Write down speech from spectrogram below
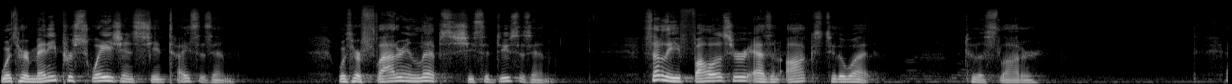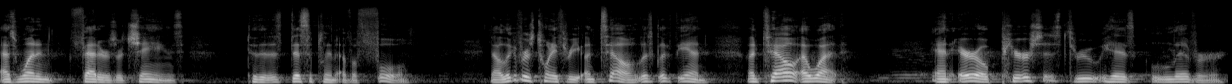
With her many persuasions, she entices him. With her flattering lips, she seduces him. Suddenly, he follows her as an ox to the what? To the slaughter. As one in fetters or chains to the discipline of a fool. Now look at verse 23. Until, let's look at the end. Until a what? An arrow pierces through his liver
